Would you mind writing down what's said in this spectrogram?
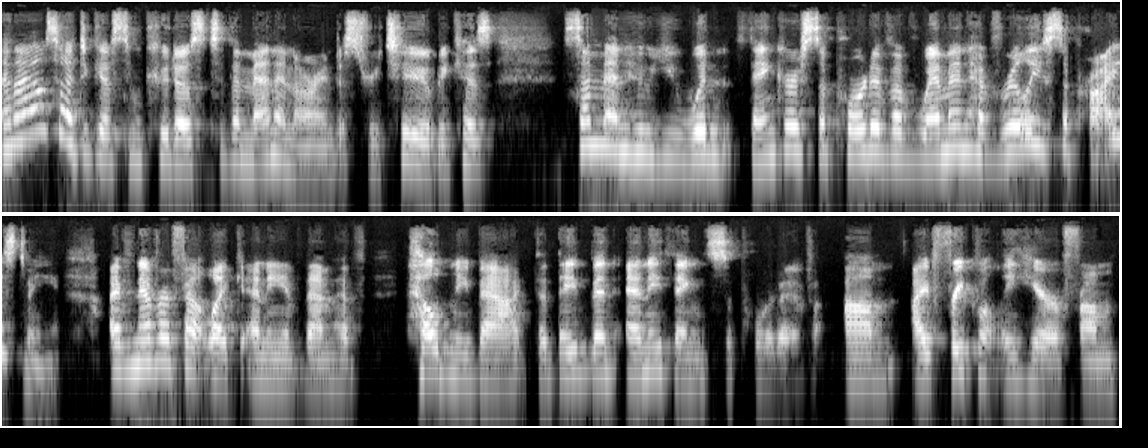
and i also had to give some kudos to the men in our industry too because some men who you wouldn't think are supportive of women have really surprised me. I've never felt like any of them have held me back, that they've been anything supportive. Um, I frequently hear from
